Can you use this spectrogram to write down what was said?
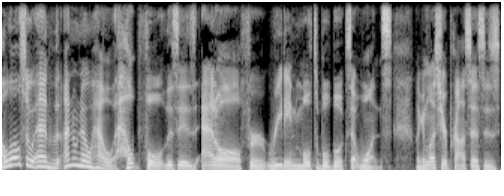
I'll also add that I don't know how helpful this is at all for reading multiple books at once. Like, unless your process is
